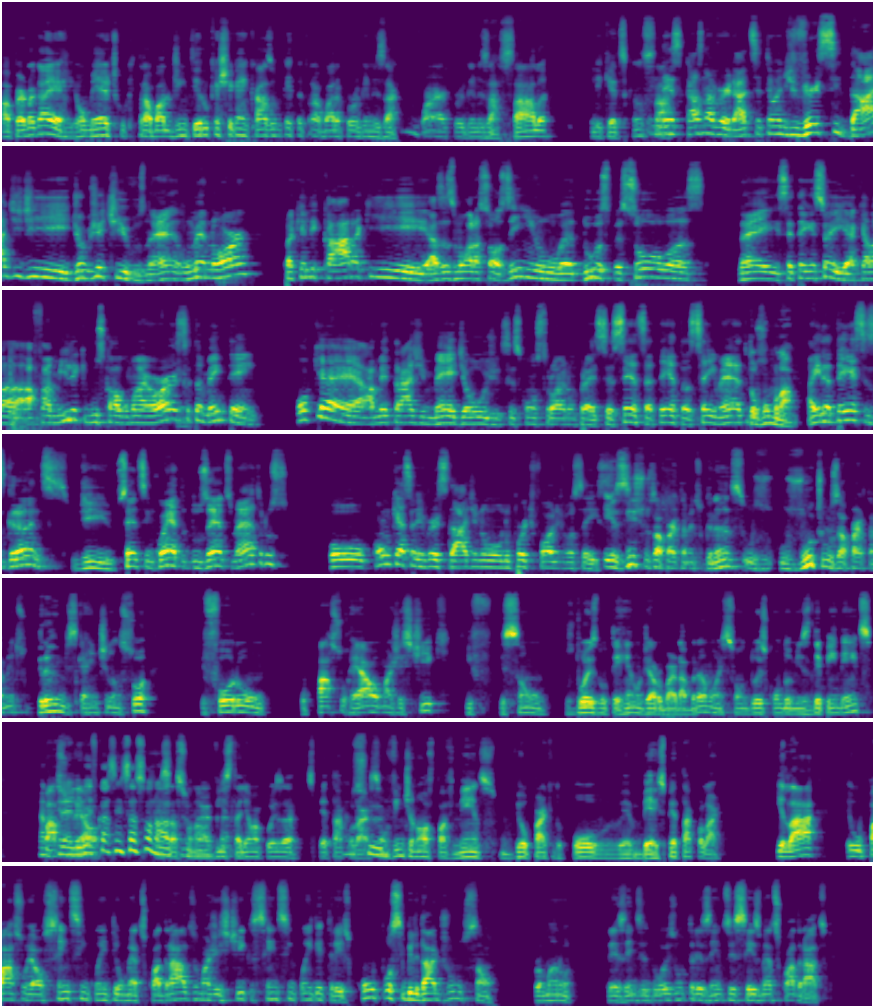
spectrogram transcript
Tá perto do HR. É o médico que trabalha o dia inteiro, quer chegar em casa, não quer ter trabalho para organizar quarto, organizar sala. Ele quer descansar. Nesse caso, na verdade, você tem uma diversidade de, de objetivos, né? O menor para aquele cara que às vezes mora sozinho, é duas pessoas, né? E você tem isso aí, aquela a família que busca algo maior, é. você também tem. Qual que é a metragem média hoje que vocês constroem num prédio? 60, 70, 100 metros? Então vamos lá. Ainda tem esses grandes de 150, 200 metros? Ou como que é essa diversidade no, no portfólio de vocês? Existem os apartamentos grandes, os, os últimos apartamentos grandes que a gente lançou, que foram o Passo Real, o Majestic, que, que são os dois no terreno de Arubar da Brama, mas são dois condomínios dependentes. Cara, Passo ali Real, vai ficar sensacional. Sensacional. Lugar, a vista ali é uma coisa espetacular. Absurdo. São 29 pavimentos, ver o Parque do Povo, é, é espetacular. E lá, o Passo Real 151 metros quadrados, o Majestic 153, com possibilidade de junção, formando 302 ou 306 metros quadrados.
